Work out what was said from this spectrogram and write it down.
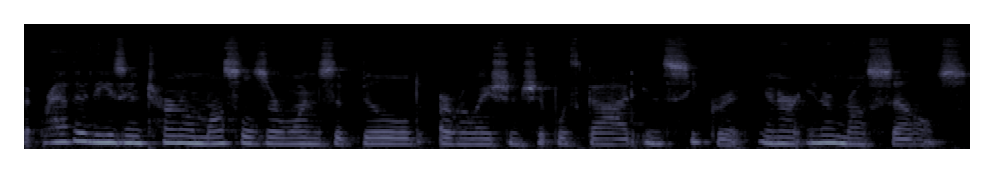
but rather these internal muscles are ones that build our relationship with God in secret, in our innermost selves.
